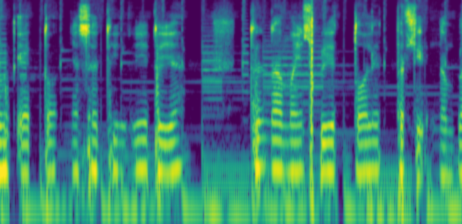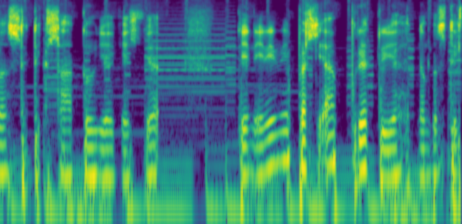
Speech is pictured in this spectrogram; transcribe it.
untuk etonnya sendiri itu ya itu namanya Spirit Toilet versi 16.1 ya guys ya. Dan ini nih versi upgrade tuh ya 16.1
